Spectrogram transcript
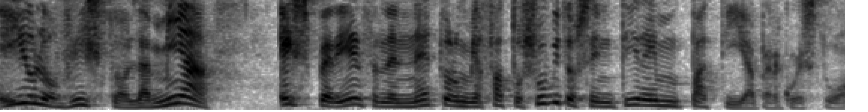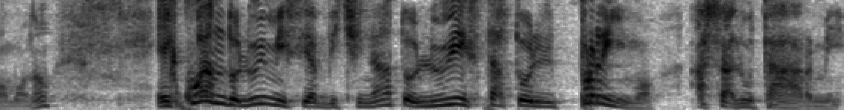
E io l'ho visto, la mia esperienza nel network mi ha fatto subito sentire empatia per quest'uomo, no? E quando lui mi si è avvicinato, lui è stato il primo a salutarmi.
